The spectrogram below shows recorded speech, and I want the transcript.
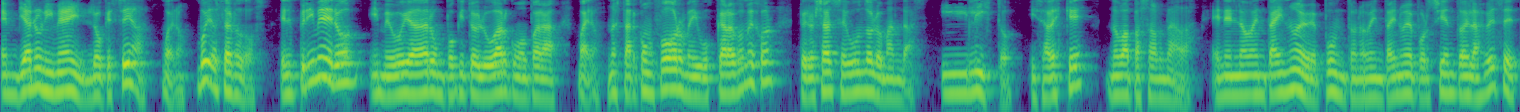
enviar un email, lo que sea, bueno, voy a hacer dos. El primero, y me voy a dar un poquito de lugar como para, bueno, no estar conforme y buscar algo mejor, pero ya el segundo lo mandás. Y listo. ¿Y sabes qué? No va a pasar nada. En el 99.99% de las veces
